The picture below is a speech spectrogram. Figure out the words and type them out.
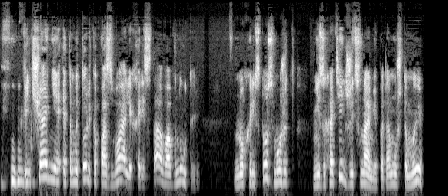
Венчание – это мы только позвали Христа вовнутрь. Но Христос может не захотеть жить с нами, потому что мы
